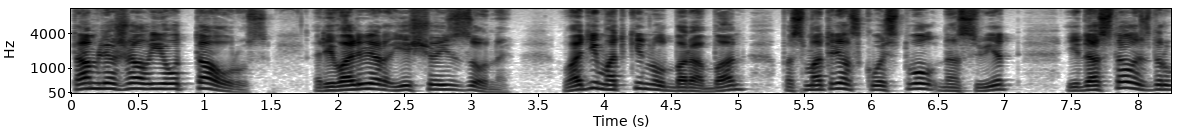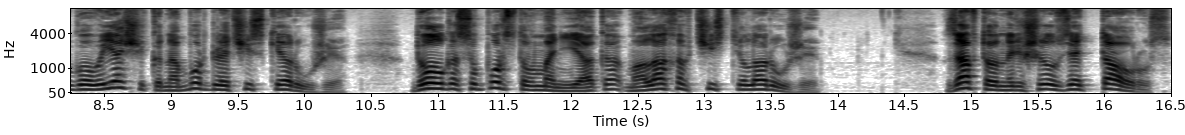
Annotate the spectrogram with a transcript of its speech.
Там лежал его Таурус, револьвер еще из зоны. Вадим откинул барабан, посмотрел сквозь ствол на свет и достал из другого ящика набор для чистки оружия. Долго с упорством маньяка Малахов чистил оружие. Завтра он решил взять Таурус.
